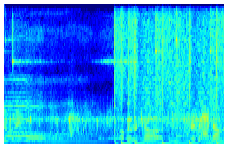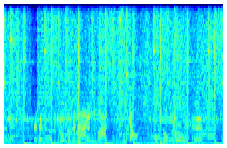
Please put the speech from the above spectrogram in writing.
6개월 만에. 아 그래도 태아 안 나오는 게 아 이거 안, 진짜 물고기도 없고. 네.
